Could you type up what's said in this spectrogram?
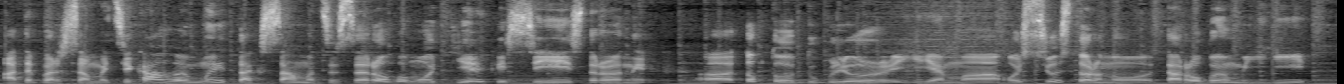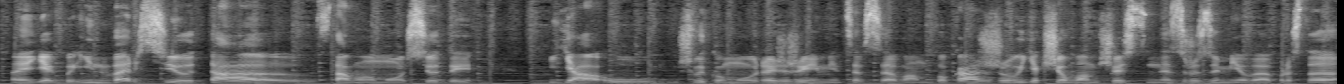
А тепер саме цікаве, ми так само це все робимо тільки з цієї сторони. Тобто дублюємо ось цю сторону та робимо її е, якби інверсію та ставимо сюди. Я у швидкому режимі це все вам покажу. Якщо вам щось не зрозуміле, просто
